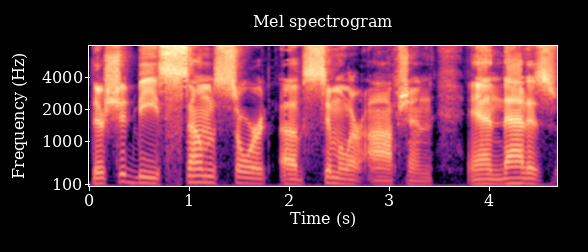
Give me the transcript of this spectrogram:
there should be some sort of similar option, and that is,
